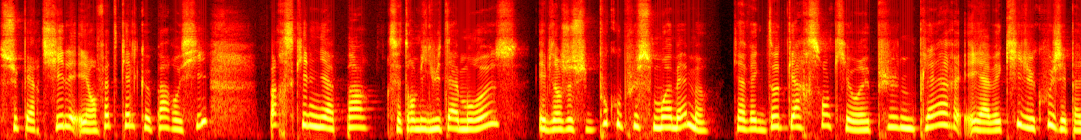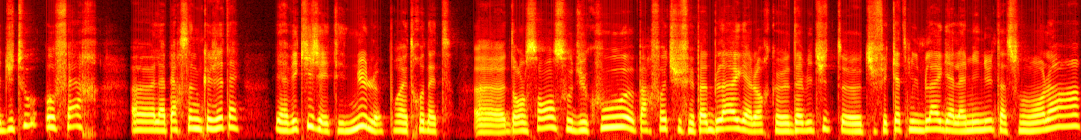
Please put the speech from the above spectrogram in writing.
super chill. Et en fait, quelque part aussi, parce qu'il n'y a pas cette ambiguïté amoureuse, eh bien, je suis beaucoup plus moi-même qu'avec d'autres garçons qui auraient pu me plaire et avec qui, du coup, j'ai pas du tout offert euh, la personne que j'étais. Et avec qui j'ai été nulle, pour être honnête. Euh, dans le sens où du coup, euh, parfois tu fais pas de blagues alors que d'habitude euh, tu fais 4000 blagues à la minute à ce moment-là,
